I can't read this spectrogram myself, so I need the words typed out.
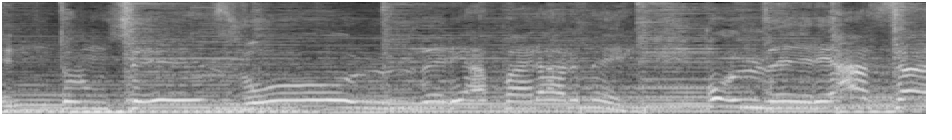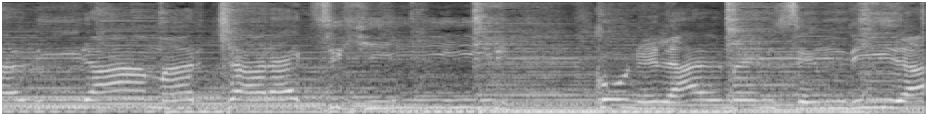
Entonces volveré a pararme volveré a salir a marchar a exigir con el alma encendida.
